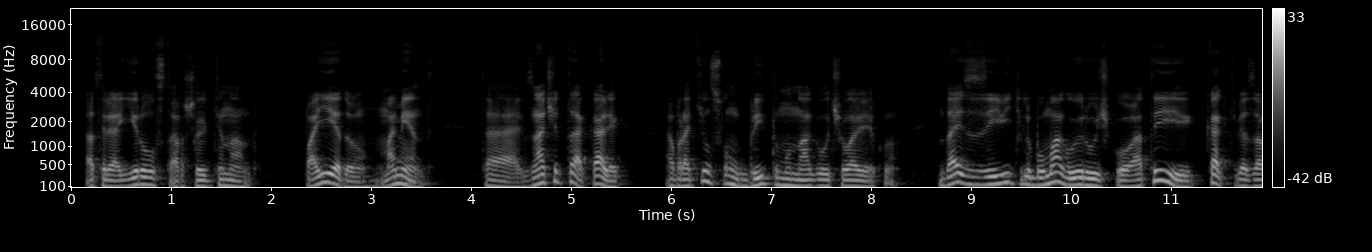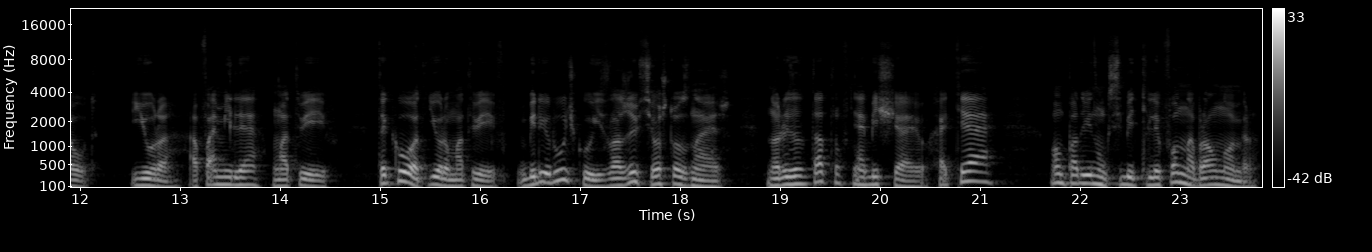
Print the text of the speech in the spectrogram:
– отреагировал старший лейтенант. «Поеду. Момент. Так, значит так, Алик». Обратился он к бритому наглому человеку. «Дай заявителю бумагу и ручку, а ты... Как тебя зовут?» «Юра. А фамилия?» «Матвеев». «Так вот, Юра Матвеев, бери ручку и изложи все, что знаешь. Но результатов не обещаю. Хотя...» Он подвинул к себе телефон, набрал номер.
